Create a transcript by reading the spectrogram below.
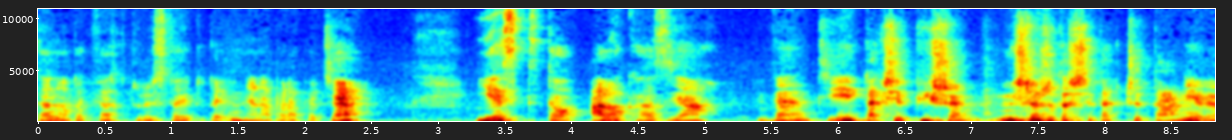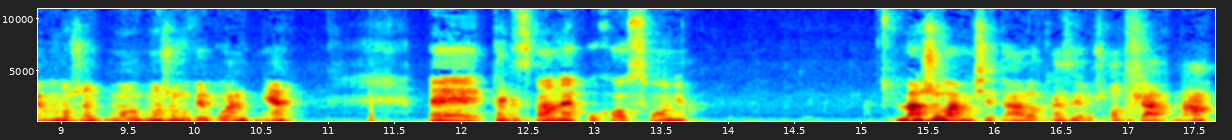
ten oto kwiat, który stoi tutaj u mnie na parapecie. Jest to alokazja venti, tak się pisze. Myślę, że też się tak czyta, nie wiem, może, mo, może mówię błędnie. E, tak zwane ucho słonia. Marzyła mi się ta alokazja już od dawna.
